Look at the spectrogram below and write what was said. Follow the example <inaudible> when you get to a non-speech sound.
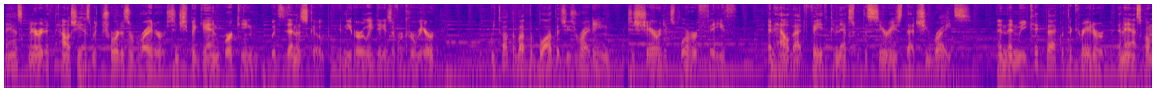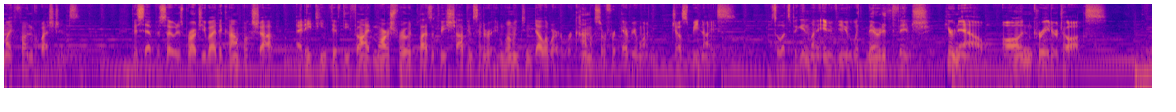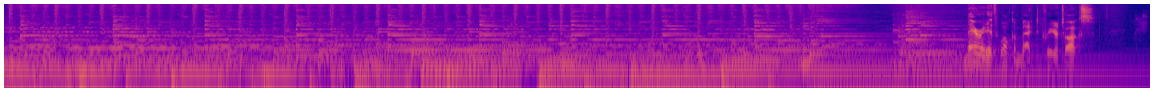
I asked Meredith how she has matured as a writer since she began working with Zenescope in the early days of her career. We talk about the blog that she's writing to share and explore her faith, and how that faith connects with the series that she writes. And then we kick back with the creator and ask all my fun questions. This episode is brought to you by The Comic Book Shop at 1855 Marsh Road, Plaza 3 Shopping Center in Wilmington, Delaware, where comics are for everyone. Just be nice. So let's begin my interview with Meredith Finch, here now on Creator Talks. Meredith, welcome back to Creator Talks.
